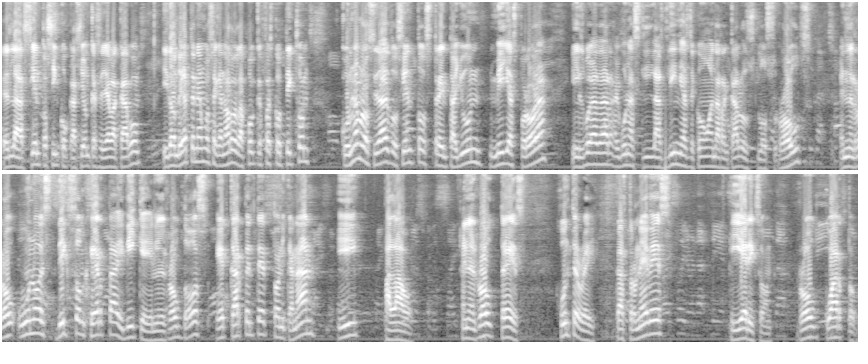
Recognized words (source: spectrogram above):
Es la 105 ocasión que se lleva a cabo y donde ya tenemos el ganador de la pole que fue Scott Dixon con una velocidad de 231 millas por hora y les voy a dar algunas las líneas de cómo van a arrancar los, los roads. En el road 1 es Dixon, Herta y Vique. En el road 2 Ed Carpenter, Tony Canan y Palau. En el road 3 Hunter Ray, Castroneves y Erickson. Road 4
